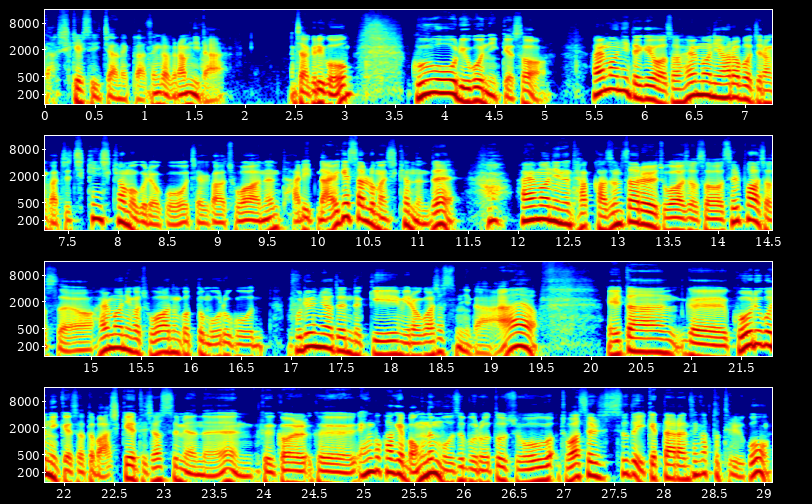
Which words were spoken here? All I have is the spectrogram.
딱 시킬 수 있지 않을까 생각을 합니다. 자 그리고 9565님께서 할머니 댁에 와서 할머니 할아버지랑 같이 치킨 시켜 먹으려고 제가 좋아하는 다리 날개살로만 시켰는데 헉, 할머니는 닭 가슴살을 좋아하셔서 슬퍼하셨어요. 할머니가 좋아하는 것도 모르고 불효녀 된 느낌이라고 하셨습니다. 아유. 일단 그 9565님께서 또 맛있게 드셨으면은 그걸 그 행복하게 먹는 모습으로 또 조, 좋았을 수도 있겠다라는 생각도 들고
